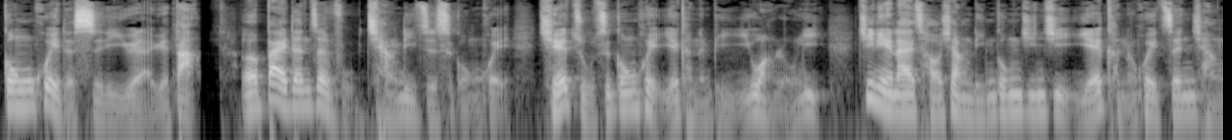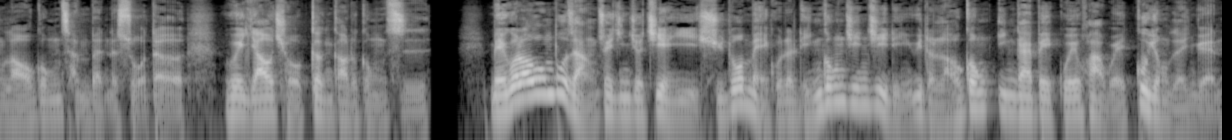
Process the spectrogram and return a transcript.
工会的势力越来越大，而拜登政府强力支持工会，且组织工会也可能比以往容易。近年来朝向零工经济，也可能会增强劳工成本的所得，会要求更高的工资。美国劳工部长最近就建议，许多美国的零工经济领域的劳工应该被规划为雇佣人员，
